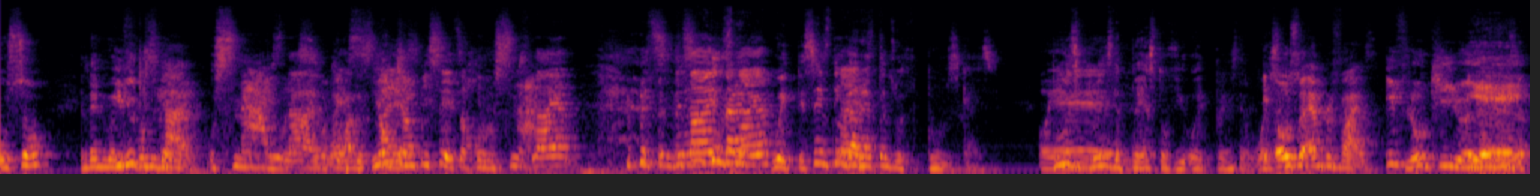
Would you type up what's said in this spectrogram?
also, and then when If you do usnayo. that, usnayo, Usnayo, yes. west. Your Usnayo. jumpy say it's a horusnayo. Snaya. It's the same Snide, thing that snire. wait, the same thing that happens with booze, guys. Oh, booze yeah. brings the best of you or it brings the worst It of also you. amplifies. If low key you're Yeah. the loser,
